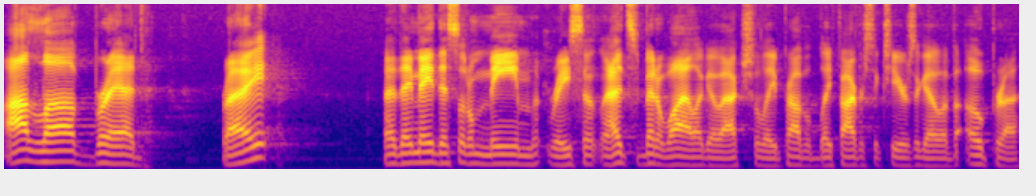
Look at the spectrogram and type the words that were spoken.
I love bread, right? Uh, they made this little meme recently. It's been a while ago, actually, probably five or six years ago, of Oprah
